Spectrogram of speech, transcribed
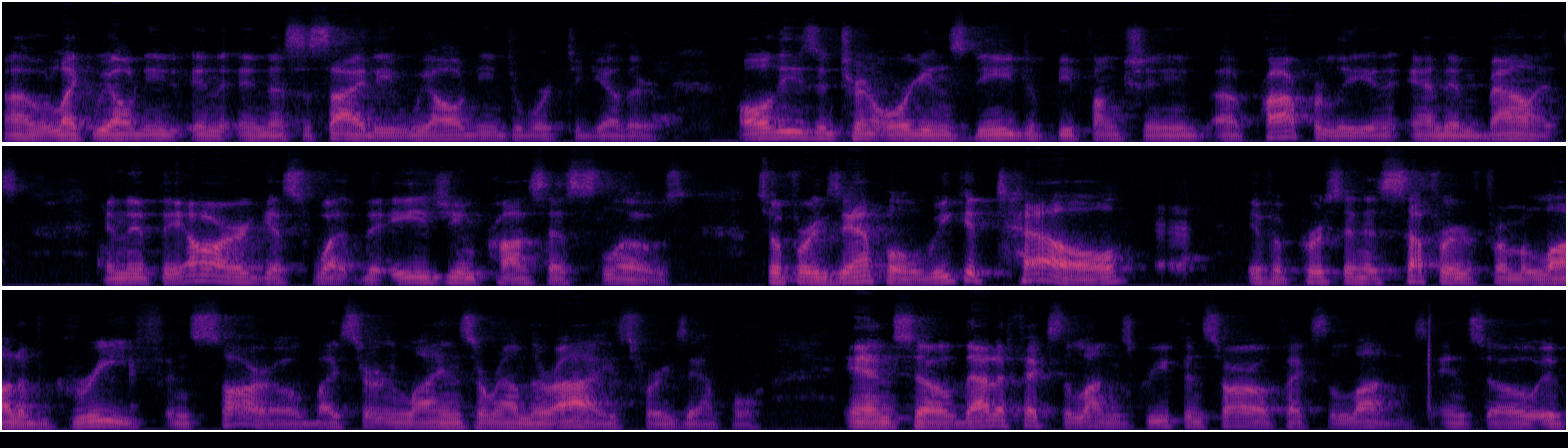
uh, like we all need in, in a society, we all need to work together. All these internal organs need to be functioning uh, properly and, and in balance. And if they are, guess what? The aging process slows. So, for example, we could tell if a person has suffered from a lot of grief and sorrow by certain lines around their eyes, for example. And so that affects the lungs. Grief and sorrow affects the lungs. And so if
